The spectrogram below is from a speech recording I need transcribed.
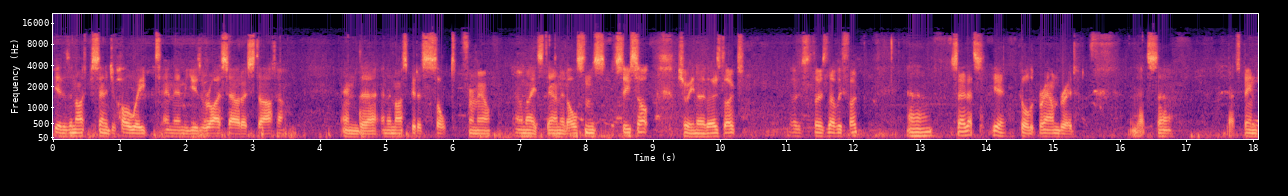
yeah, there's a nice percentage of whole wheat, and then we use a rye sourdough starter, and uh, and a nice bit of salt from our, our mates down at Olsson's Sea Salt. I'm sure you know those folks, those those lovely folk. Um, so that's yeah, call it brown bread. And that's uh, that's been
